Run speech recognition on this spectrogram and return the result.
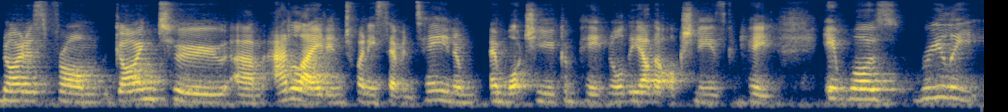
noticed from going to um, Adelaide in 2017 and, and watching you compete and all the other auctioneers compete, it was really,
